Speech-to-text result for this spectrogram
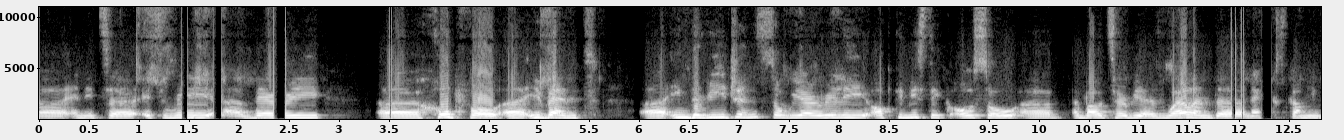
uh, and it's a it's really a very hopeful uh, event uh, in the region. So we are really optimistic also about Serbia as well and the next coming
